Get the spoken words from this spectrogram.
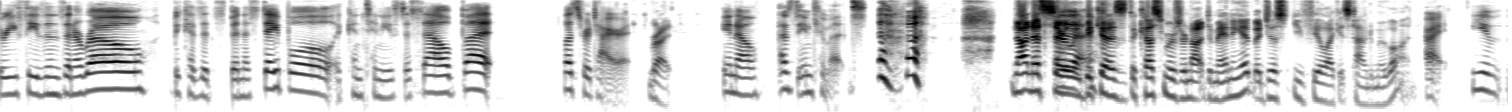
three seasons in a row because it's been a staple, it continues to sell, but let's retire it. Right. You know, I've seen too much. not necessarily yeah. because the customers are not demanding it, but just you feel like it's time to move on. All right. You've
